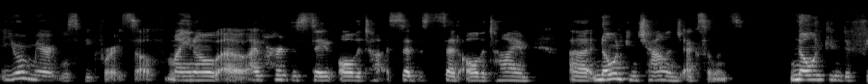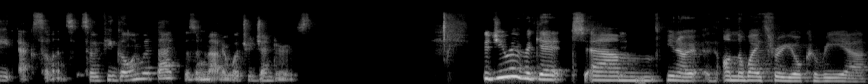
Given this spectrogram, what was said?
your merit will speak for itself. My, you know, uh, I've heard this say all the time, said this said all the time. Uh, no one can challenge excellence. No one can defeat excellence. So if you go in with that, doesn't matter what your gender is. Did you ever get, um, you know, on the way through your career,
